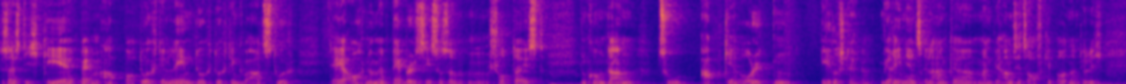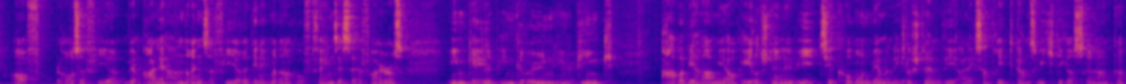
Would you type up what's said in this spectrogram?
Das heißt, ich gehe beim Abbau durch den Lehm durch, durch den Quarz durch, der ja auch nur mehr Pebbles ist, also Schotter ist, und komme dann zu abgerollten Edelsteinen. Wir reden ja in Sri Lanka, meine, wir haben es jetzt aufgebaut natürlich auf Blausaphir. Wir haben alle anderen Saphire, die nennt man dann auch oft Fancy Sapphires, in Gelb, in Grün, in Pink. Aber wir haben ja auch Edelsteine wie Zirkon, wir haben einen Edelstein wie Alexandrit, ganz wichtig aus Sri Lanka.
